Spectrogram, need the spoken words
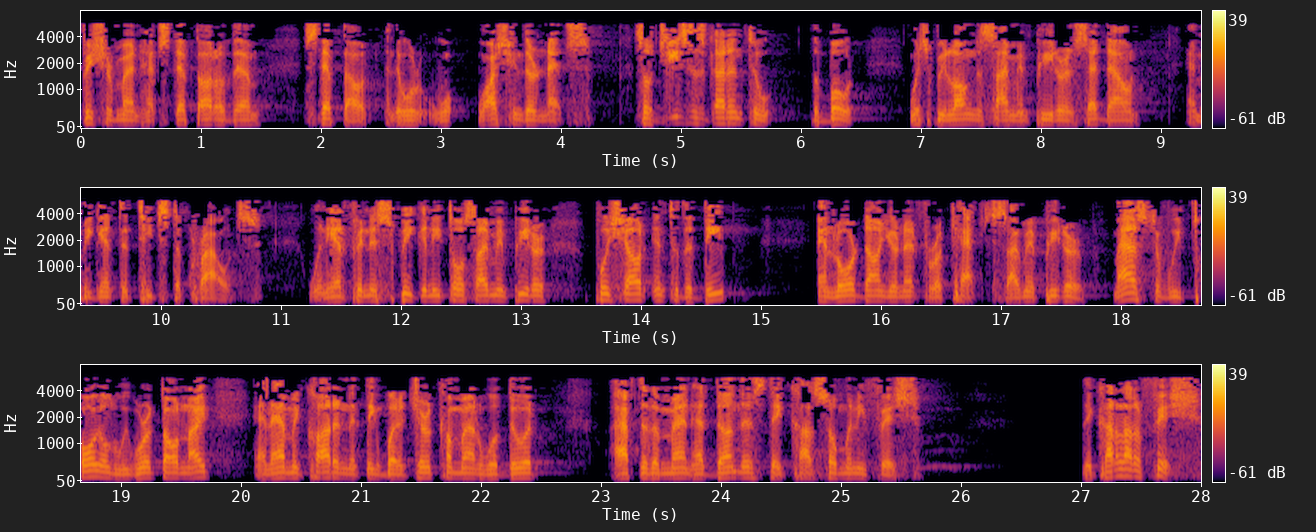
fishermen had stepped out of them, stepped out, and they were w- washing their nets. So Jesus got into the boat, which belonged to Simon Peter, and sat down and began to teach the crowds. When he had finished speaking, he told Simon Peter, push out into the deep and lower down your net for a catch. Simon Peter, Master, we toiled, we worked all night and haven't caught anything, but at your command we'll do it. After the men had done this, they caught so many fish. They caught a lot of fish.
